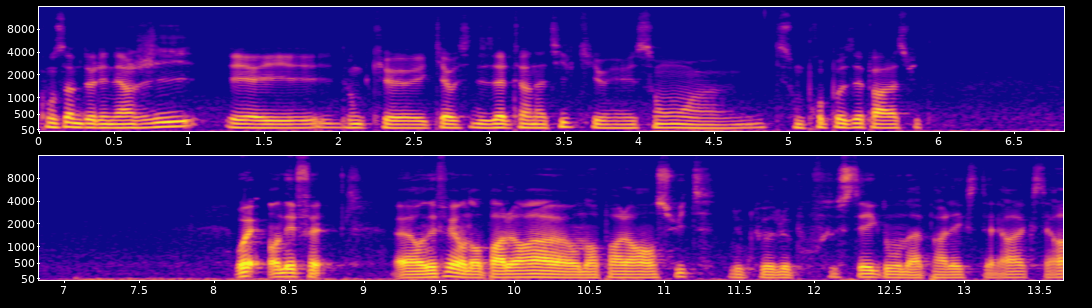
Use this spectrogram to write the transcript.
consomme de l'énergie et, donc euh, qu'il y a aussi des alternatives qui sont, euh, qui sont proposées par la suite. Ouais, en effet. En effet, on en parlera, on en parlera ensuite. Donc, le proof of stake dont on a parlé, etc. etc.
